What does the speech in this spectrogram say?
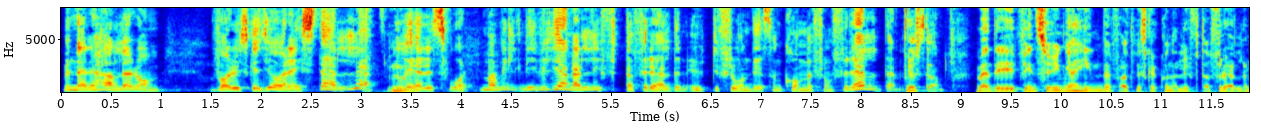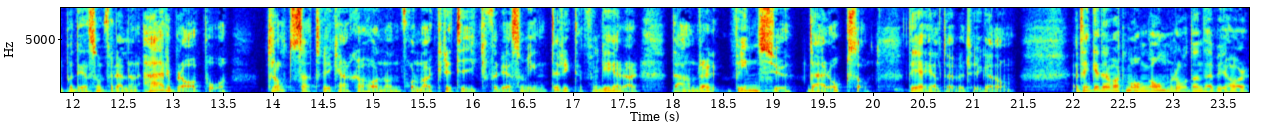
Men när det handlar om vad du ska göra istället, då mm. är det svårt. Man vill, vi vill gärna lyfta föräldern utifrån det som kommer från föräldern. Just det. Liksom. Men det finns ju inga hinder för att vi ska kunna lyfta föräldern på det som föräldern är bra på. Trots att vi kanske har någon form av kritik för det som inte riktigt fungerar. Det andra finns ju där också. Det är jag helt övertygad om. Jag tänker att det har varit många områden där vi har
